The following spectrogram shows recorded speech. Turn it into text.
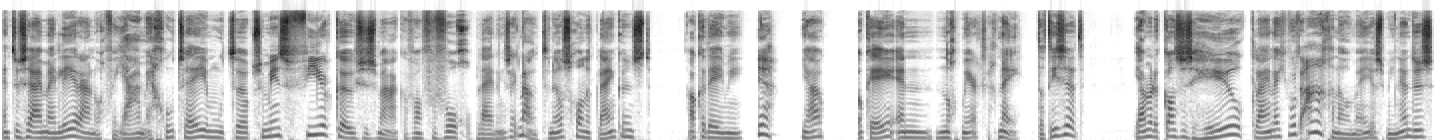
En toen zei mijn leraar nog van ja, maar goed, hè, je moet op zijn minst vier keuzes maken van vervolgopleiding. Zeg ik, nou, toneelschool en kleinkunstacademie. Ja. Ja, oké. En nog meer? Ik zeg, nee, dat is het. Ja, maar de kans is heel klein dat je wordt aangenomen, hè, Jasmine. Dus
